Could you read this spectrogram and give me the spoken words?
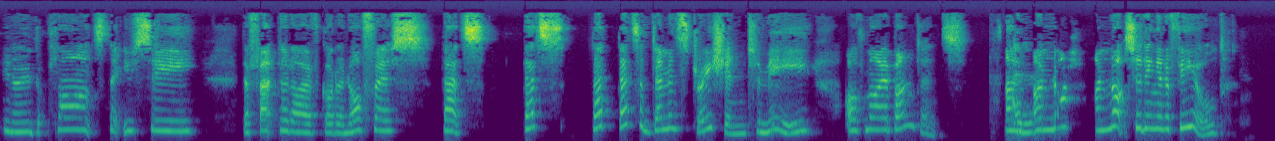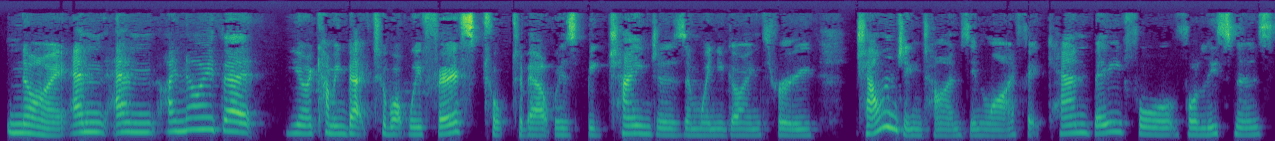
You know, the plants that you see, the fact that I've got an office, that's, that's, that, that's a demonstration to me of my abundance. I'm, I'm not, I'm not sitting in a field. No. And, and I know that, you know, coming back to what we first talked about was big changes and when you're going through challenging times in life, it can be for, for listeners,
